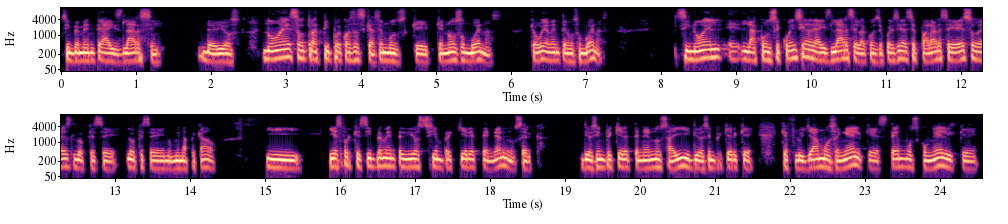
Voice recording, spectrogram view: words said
simplemente aislarse de Dios. No es otro tipo de cosas que hacemos que, no son buenas, que obviamente no son buenas, sino el, eh, la consecuencia de aislarse, la consecuencia de separarse, eso es lo que se, lo que se denomina pecado. Y, es porque simplemente Dios siempre quiere tenernos cerca. Dios siempre quiere tenernos ahí, Dios siempre quiere que, que fluyamos en Él, que estemos con Él, que,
